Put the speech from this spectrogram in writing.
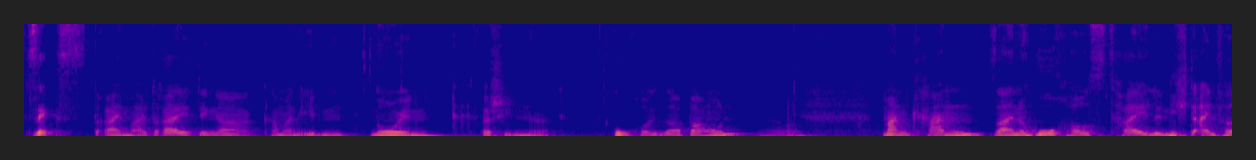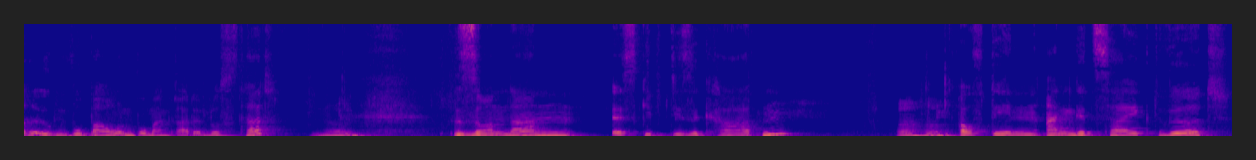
sechs 3x3 Dinger kann man eben neun verschiedene Hochhäuser bauen. Ja. Man kann seine Hochhausteile nicht einfach irgendwo bauen, wo man gerade Lust hat, Nein. sondern es gibt diese Karten, Aha. auf denen angezeigt wird,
